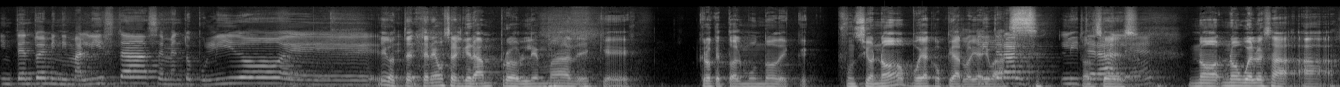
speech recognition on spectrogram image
intento de minimalista, cemento pulido. eh, Digo, te- tenemos el gran problema de que creo que todo el mundo de que funcionó, voy a copiarlo y ahí Literal, vas. literal, Entonces, ¿eh? no, no vuelves a, a-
